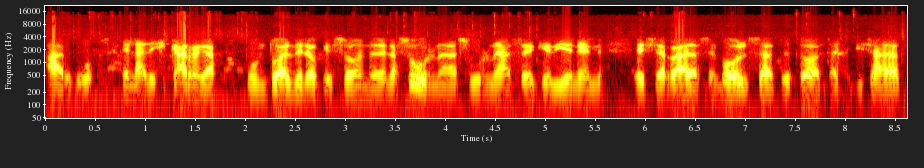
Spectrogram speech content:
arduo, en la descarga puntual de lo que son eh, las urnas, urnas eh, que vienen cerradas en bolsas, todas sanitizadas,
